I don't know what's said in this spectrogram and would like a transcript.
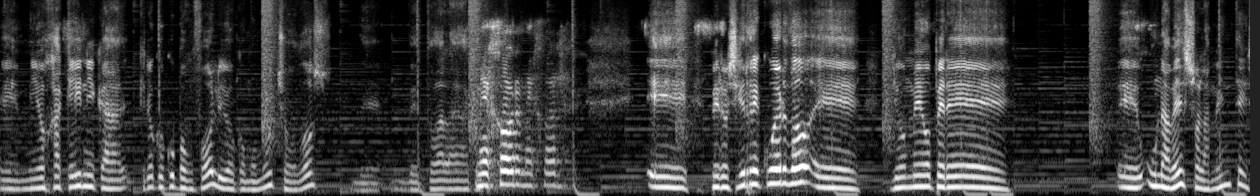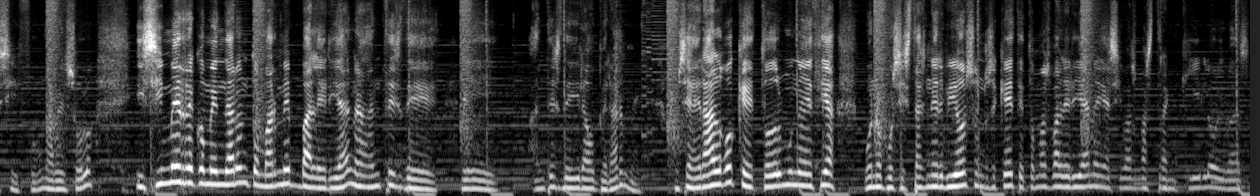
Eh, mi hoja clínica creo que ocupa un folio como mucho, o dos, de, de toda la... Mejor, mejor. Eh, pero sí recuerdo, eh, yo me operé eh, una vez solamente, sí, fue una vez solo. Y sí me recomendaron tomarme valeriana antes de, antes de ir a operarme. O sea, era algo que todo el mundo decía, bueno, pues si estás nervioso, no sé qué, te tomas valeriana y así vas más tranquilo y vas...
